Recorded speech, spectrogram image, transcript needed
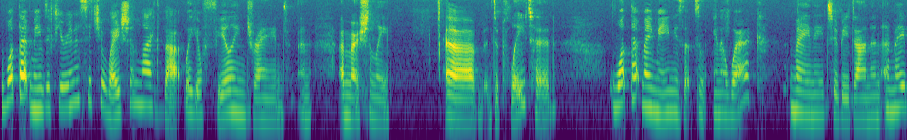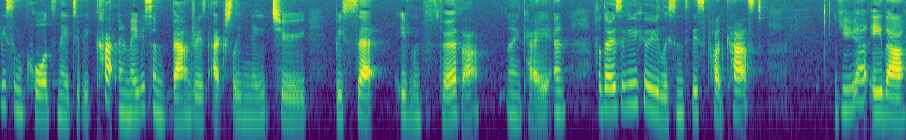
what that means if you're in a situation like that where you're feeling drained and emotionally uh, depleted, what that may mean is that some inner work may need to be done and, and maybe some cords need to be cut and maybe some boundaries actually need to be set even further. Okay, and for those of you who listen to this podcast, you are either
